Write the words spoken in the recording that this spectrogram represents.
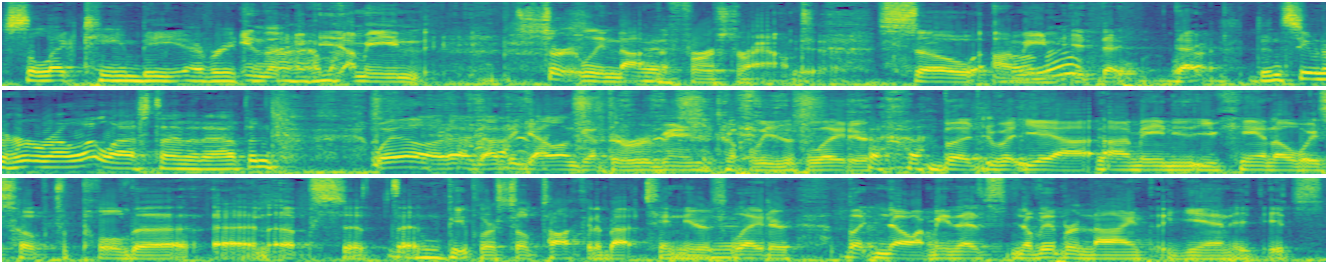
Select Team B every time. the. I mean, certainly not in the first round. So I, mean, it, that, that Didn't seem to hurt Rowlett last time it happened. well, I, I think Allen got the revenge a couple of years later. But but yeah, I mean, you, can't always hope to pull the an upset that mm-hmm. people are still talking about ten years Yeah. later. But no, I mean that's November 9th. Again, it, it's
